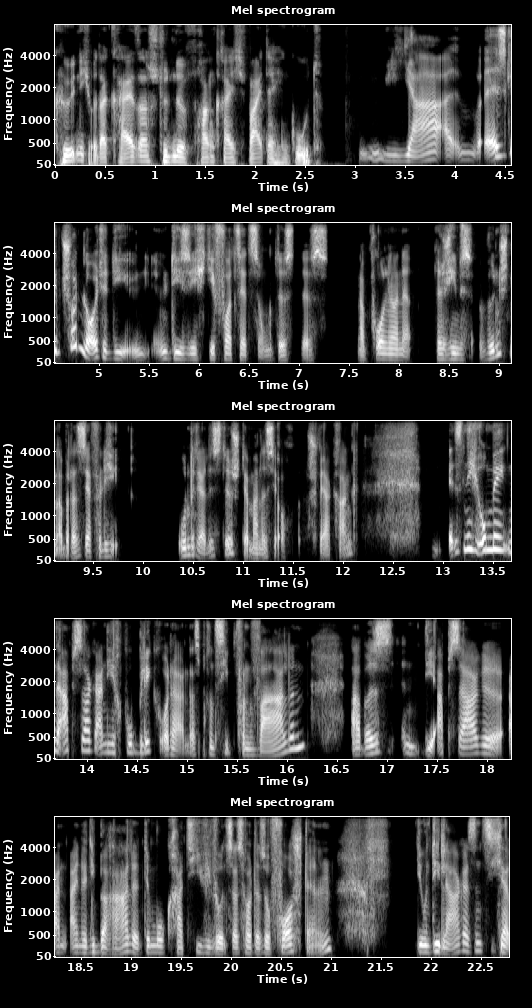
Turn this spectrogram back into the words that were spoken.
König oder Kaiser stünde Frankreich weiterhin gut. Ja, es gibt schon Leute, die, die sich die Fortsetzung des, des Napoleon-Regimes wünschen, aber das ist ja völlig unrealistisch. Der Mann ist ja auch schwer krank. Es ist nicht unbedingt eine Absage an die Republik oder an das Prinzip von Wahlen, aber es ist die Absage an eine liberale Demokratie, wie wir uns das heute so vorstellen. Und die Lager sind sich ja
